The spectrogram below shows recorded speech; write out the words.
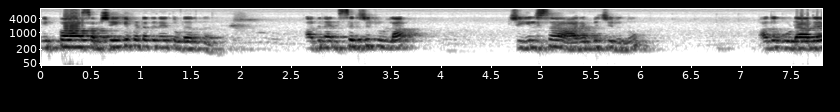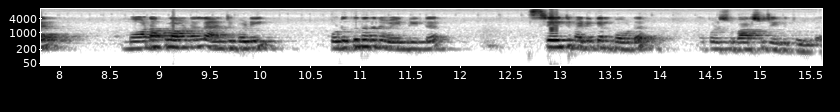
നിപ്പ സംശയിക്കപ്പെട്ടതിനെ തുടർന്ന് അതിനനുസരിച്ചിട്ടുള്ള ചികിത്സ ആരംഭിച്ചിരുന്നു. അതുകൂടാതെ മോണോക്ലോണൽ ആന്റിബോഡി കൊടുക്കുന്നതിന് വേണ്ടിയിട്ട് സ്റ്റേറ്റ് മെഡിക്കൽ ബോർഡ് ഇപ്പോൾ ശുപാർശ ചെയ്തിട്ടുണ്ട്.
